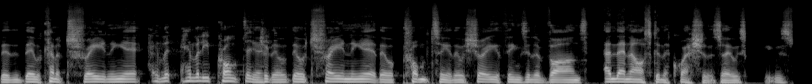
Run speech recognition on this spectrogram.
they, they were kind of training it. Heavily prompted. Yeah, they, were, they were training it. They were prompting it. They were showing things in advance and then asking the questions. So it was, it was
